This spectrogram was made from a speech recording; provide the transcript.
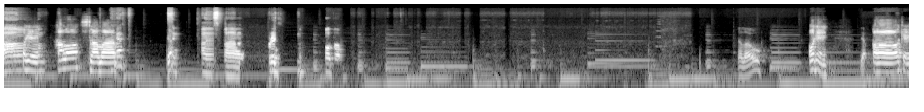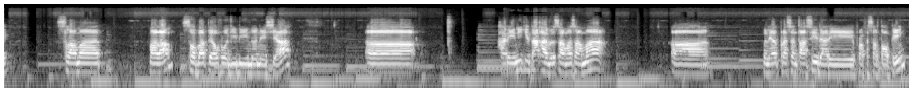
Um, Oke, halo, selamat. have as uh, of Hello. Oke, Yap. Eh, oke. Selamat malam, sobat teologi di Indonesia. Eh, hari ini kita akan bersama-sama eh, melihat presentasi dari Profesor Topping,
